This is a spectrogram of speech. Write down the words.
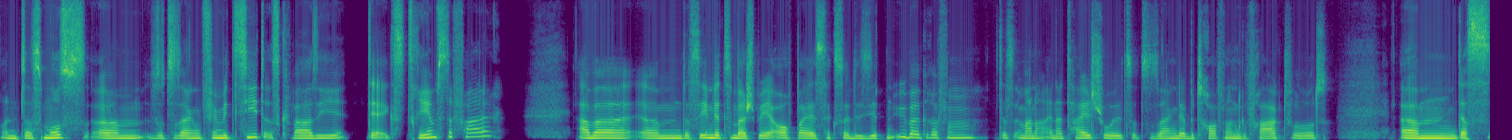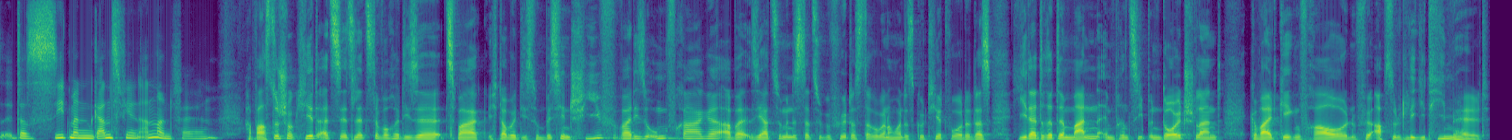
Und das muss ähm, sozusagen, Femizid ist quasi der extremste Fall. Aber ähm, das sehen wir zum Beispiel auch bei sexualisierten Übergriffen, dass immer nach einer Teilschuld sozusagen der Betroffenen gefragt wird. Ähm, das, das sieht man in ganz vielen anderen Fällen. Warst du schockiert, als jetzt letzte Woche diese, zwar, ich glaube, die ist so ein bisschen schief war, diese Umfrage, aber sie hat zumindest dazu geführt, dass darüber nochmal diskutiert wurde, dass jeder dritte Mann im Prinzip in Deutschland Gewalt gegen Frauen für absolut legitim hält.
